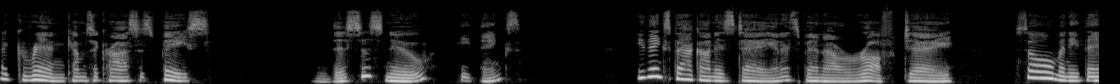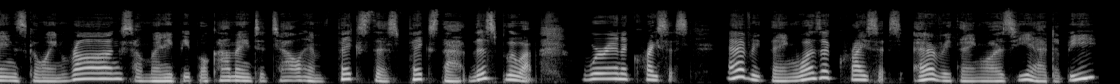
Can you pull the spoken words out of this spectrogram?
A grin comes across his face. This is new, he thinks. He thinks back on his day, and it's been a rough day. So many things going wrong, so many people coming to tell him, fix this, fix that, this blew up. We're in a crisis. Everything was a crisis. Everything was he had to be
